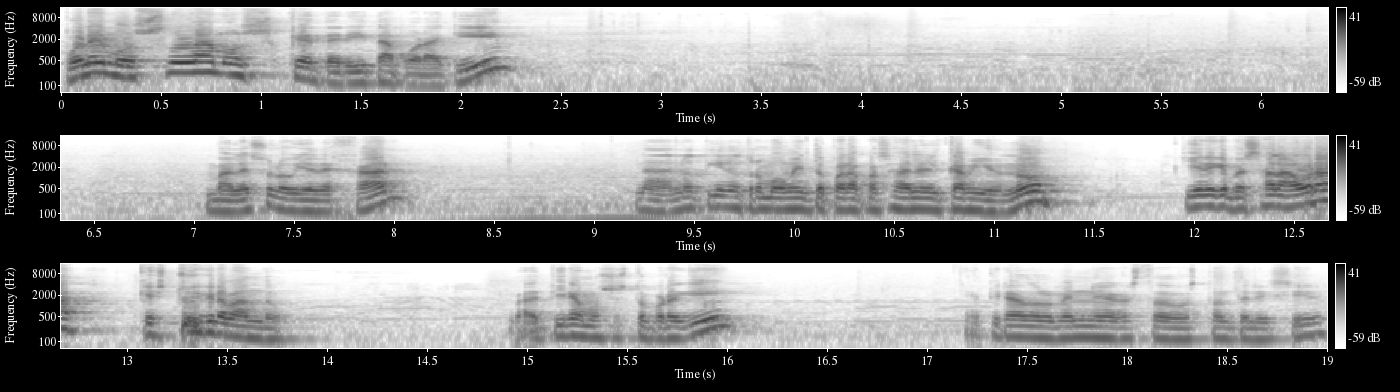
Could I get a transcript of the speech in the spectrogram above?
Ponemos la mosqueterita por aquí. Vale, eso lo voy a dejar. Nada, no tiene otro momento para pasar en el camión, ¿no? Tiene que pasar ahora que estoy grabando. Vale, tiramos esto por aquí. He tirado el veneno y he gastado bastante elixir.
